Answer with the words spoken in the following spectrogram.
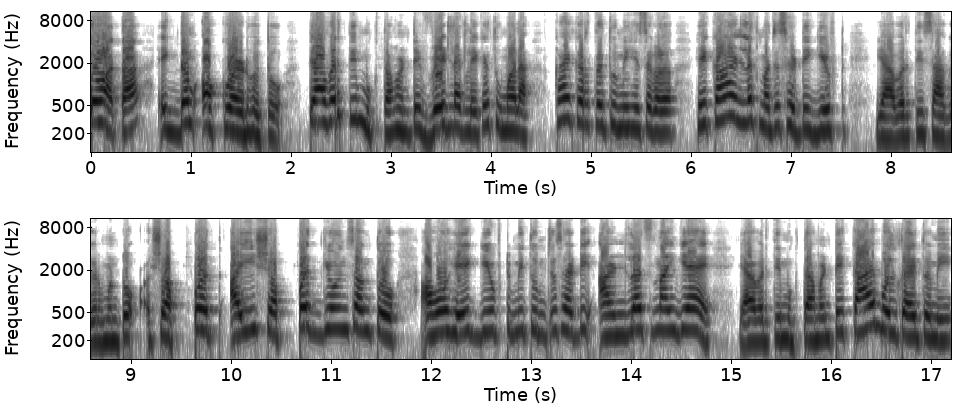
तो आता एकदम ऑकवर्ड होतो. त्यावरती मुक्ता म्हणते वेड लागले का तुम्हाला? काय करताय तुम्ही हे सगळं? हे का आणलं माझ्यासाठी गिफ्ट? यावरती सागर म्हणतो शपथ आई शपथ घेऊन सांगतो. अहो हे गिफ्ट मी तुमच्यासाठी आणलंच नाही आहे यावरती मुक्ता म्हणते काय बोलताय तुम्ही?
